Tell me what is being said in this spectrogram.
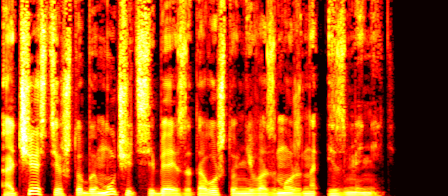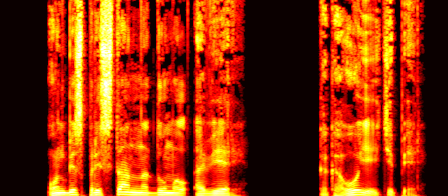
отчасти, чтобы мучить себя из-за того, что невозможно изменить. Он беспрестанно думал о Вере. Каково ей теперь?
